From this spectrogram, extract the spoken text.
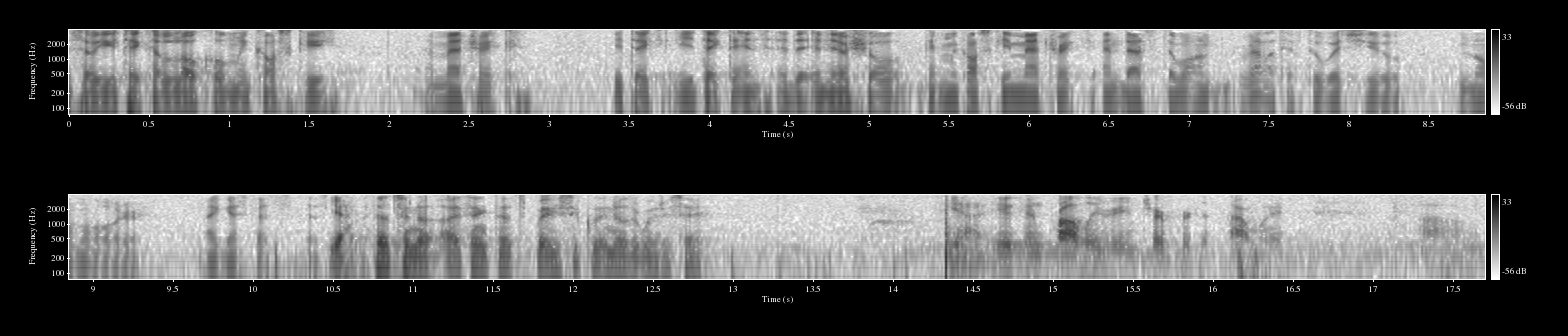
so you take a local Minkowski uh, metric, you take you take the, ins- uh, the inertial Minkowski metric, and that's the one relative to which you normal order. I guess that's that's. Yeah, that's an, I think that's basically another way to say it. Yeah, you can probably reinterpret it that way. Um,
